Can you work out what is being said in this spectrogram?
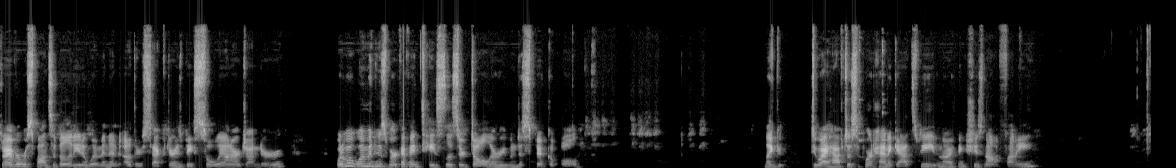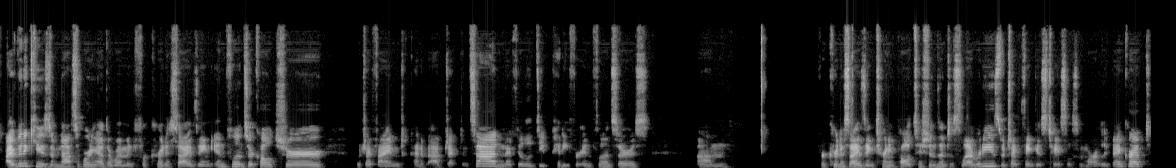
Do I have a responsibility to women in other sectors based solely on our gender? What about women whose work I find tasteless or dull or even despicable? Like, do I have to support Hannah Gadsby even though I think she's not funny? I've been accused of not supporting other women for criticizing influencer culture, which I find kind of abject and sad, and I feel a deep pity for influencers. Um, for criticizing turning politicians into celebrities, which I think is tasteless and morally bankrupt,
